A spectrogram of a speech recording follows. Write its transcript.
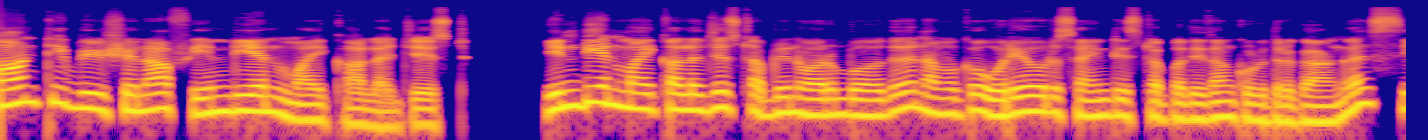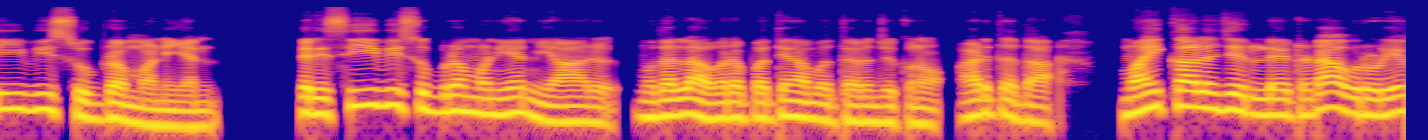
contribution of Indian mycologist Indian mycologist அப்படின்னு வரும்போது நமக்கு ஒரே ஒரு சயின்டிஸ்ட்டை பற்றி தான் கொடுத்துருக்காங்க. C V Subramanian. சரி சிவி சுப்பிரமணியன் யார்? முதல்ல அவரை பற்றி நம்ம தெரிஞ்சுக்கணும். அடுத்ததா மைக்காலஜி ரிலேட்டடாக அவருடைய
